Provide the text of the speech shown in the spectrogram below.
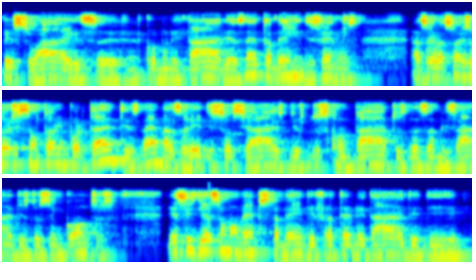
pessoais, eh, comunitárias, né? Também dizemos as relações hoje são tão importantes, né? Nas redes sociais, dos contatos, das amizades, dos encontros. Esses dias são momentos também de fraternidade, de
